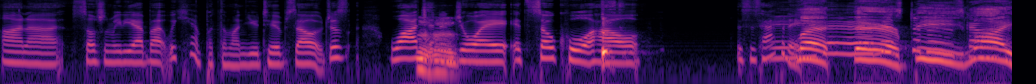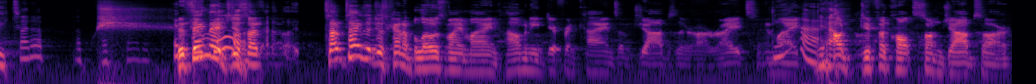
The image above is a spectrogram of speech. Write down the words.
on uh, social media, but we can't put them on YouTube. So just watch and enjoy. It's so cool how this is happening. Let there be light. The It's so thing that cool. just uh, sometimes it just kind of blows my mind how many different kinds of jobs there are, right? And like Yeah. Yeah. how difficult some jobs are.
